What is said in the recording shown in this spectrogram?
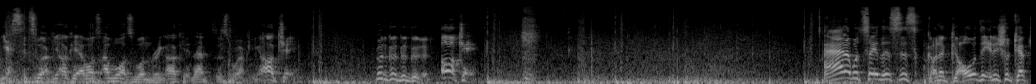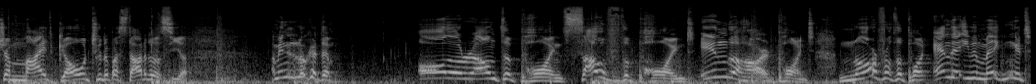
Yes, it's working. Okay, I was I was wondering. Okay, that is working. Okay. Good, good, good, good, good. Okay. And I would say this is gonna go. The initial capture might go to the Bastardos here. I mean, look at them all around the point, south of the point, in the hard point, north of the point, and they're even making it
